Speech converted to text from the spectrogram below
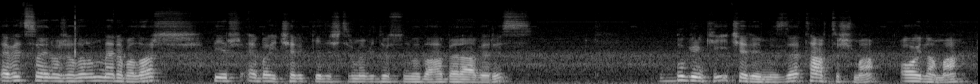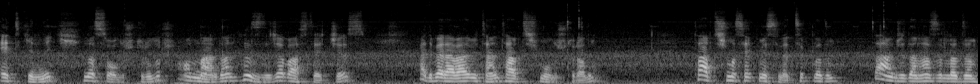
Evet sayın hocalarım merhabalar. Bir EBA içerik geliştirme videosunda daha beraberiz. Bugünkü içeriğimizde tartışma, oylama, etkinlik nasıl oluşturulur onlardan hızlıca bahsedeceğiz. Hadi beraber bir tane tartışma oluşturalım. Tartışma sekmesine tıkladım. Daha önceden hazırladığım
